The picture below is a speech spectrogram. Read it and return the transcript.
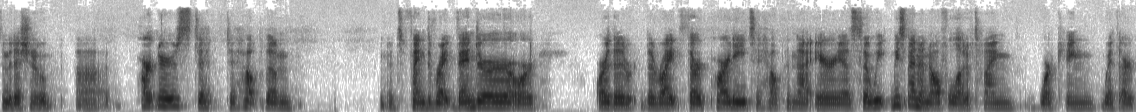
some additional uh, partners to, to help them you know, to find the right vendor or or the the right third party to help in that area. So we, we spend an awful lot of time working with our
